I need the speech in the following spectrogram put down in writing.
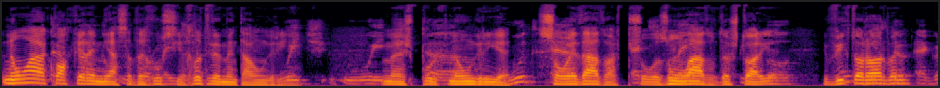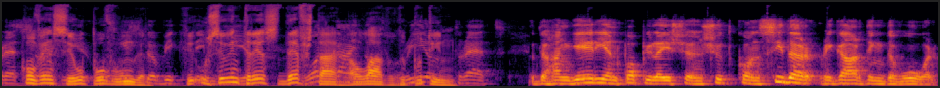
não há qualquer ameaça da Rússia relativamente à Hungria. Mas porque na Hungria só é dado às pessoas um lado da história, Viktor Orban convenceu o povo húngaro que o seu interesse deve estar ao lado de Putin. The Hungarian population should consider regarding the war,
